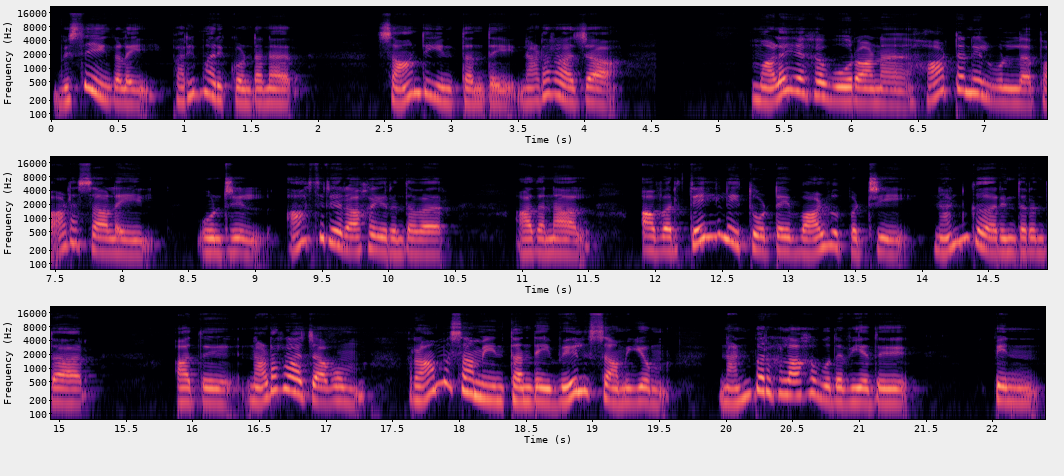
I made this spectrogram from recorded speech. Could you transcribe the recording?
விஷயங்களை பரிமாறிக்கொண்டனர் சாந்தியின் தந்தை நடராஜா மலையக ஊரான ஹாட்டனில் உள்ள பாடசாலையில் ஒன்றில் ஆசிரியராக இருந்தவர். அதனால் அவர் தேயிலை தோட்டை வாழ்வு பற்றி நன்கு அறிந்திருந்தார். அது நடராஜாவும் ராமசாமியின் தந்தை வேலுசாமியும் நண்பர்களாக உதவியது. பின்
